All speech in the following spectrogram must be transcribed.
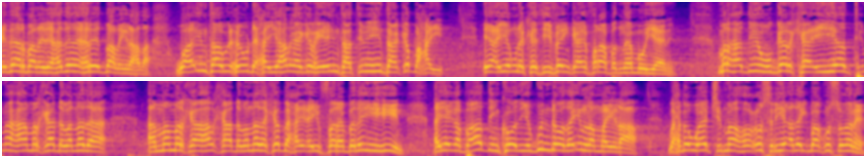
cidaar baa ladha hareed baa la yidhaahdaa waa intaa wixii u dhexeeya halkaa garhka iyo intaa timihii intaa ka baxay ee iyaguna kasiifaynka ay faraha badnaa mooyaane. Mar haddii uu garhka iyo timaha markaa dhabannada ama markaa halkaa dhabannada ka baxay ay fara badan yihiin ayaga baadinkooda iyo gundooda in la maydhaa waxba waajib maahoo cusri iyo adayg baa ku sugane.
